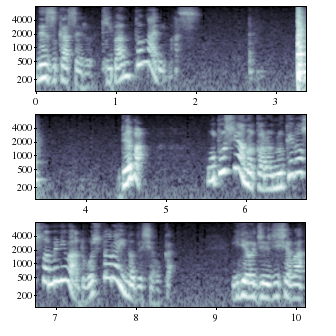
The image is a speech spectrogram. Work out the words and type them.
根付かせる基盤となります。では、落とし穴から抜け出すためにはどうしたらいいのでしょうか？医療従事者は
